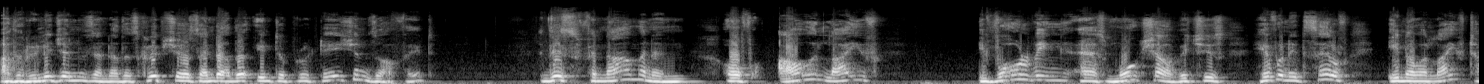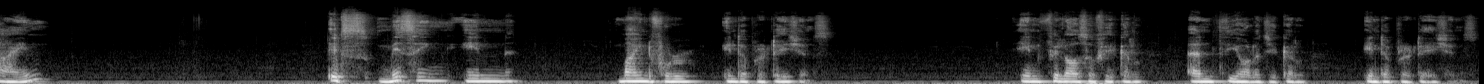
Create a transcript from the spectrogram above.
other religions and other scriptures and other interpretations of it, this phenomenon of our life evolving as moksha, which is heaven itself in our lifetime, it's missing in mindful interpretations, in philosophical and theological interpretations.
